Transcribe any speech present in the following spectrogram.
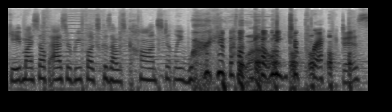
gave myself acid reflux because I was constantly worried about Wow. going to practice.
